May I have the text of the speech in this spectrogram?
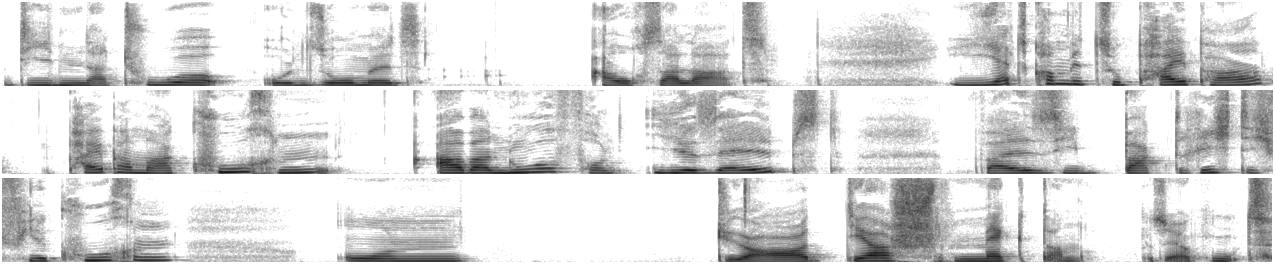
die Natur und somit auch Salat. Jetzt kommen wir zu Piper. Piper mag Kuchen, aber nur von ihr selbst, weil sie backt richtig viel Kuchen und ja, der schmeckt dann sehr gut.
